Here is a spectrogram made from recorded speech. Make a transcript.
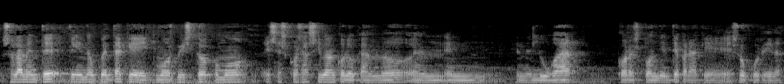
solamente teniendo en cuenta que, hemos visto cómo esas cosas se iban colocando en, el lugar correspondiente para que eso ocurriera.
